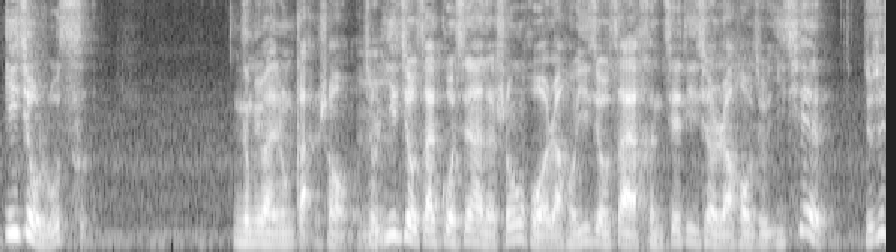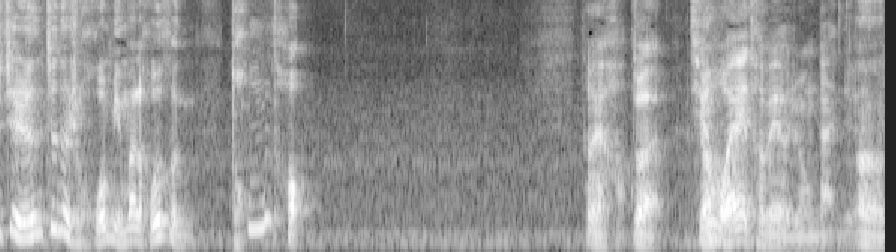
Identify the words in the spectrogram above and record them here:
依旧如此。你能明白那种感受吗？就是依旧在过现在的生活，然后依旧在很接地气儿，然后就一切，就觉得这人真的是活明白了，活得很通透。特别好。，对，其实我也特别有这种感觉。嗯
